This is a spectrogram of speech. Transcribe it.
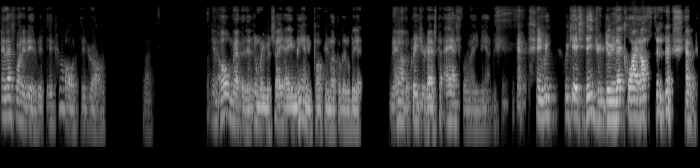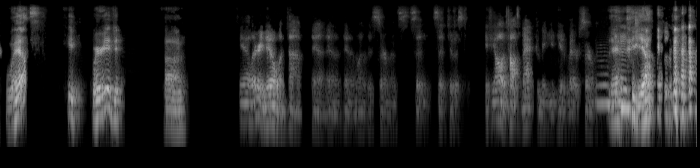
and that's what it is. It, it draws. It draws. Uh, in old Methodism, we would say amen and pump him up a little bit. Now the preacher has to ask for an amen. and we, we catch Diedrich doing that quite often. And, well, where is it? Uh, Yeah, Larry Dale one time in, in, in one of his sermons said said to us, "If y'all would talk back to me, you'd get a better sermon." yeah. yeah.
